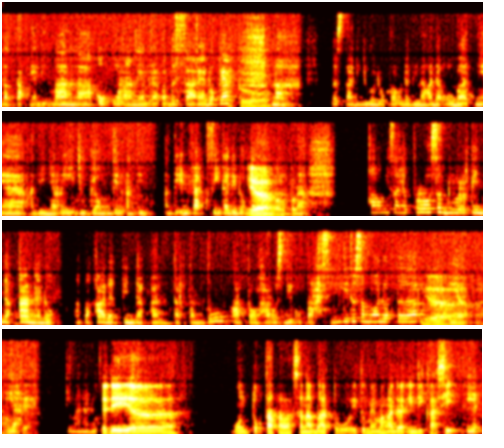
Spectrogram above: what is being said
letaknya di mana, ukurannya berapa besar ya dok ya. Betul. Nah, terus tadi juga dokter udah bilang ada obatnya, anti nyeri juga mungkin anti anti infeksi tadi dokter Iya, bilang. Nah, kalau misalnya prosedur tindakan ya dok, apakah ada tindakan tertentu atau harus dioperasi gitu semua dokter? Ya, Iya, Pak. Iya. oke. Gimana dok? Jadi eh, untuk tata laksana batu itu memang ada indikasi Iya.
